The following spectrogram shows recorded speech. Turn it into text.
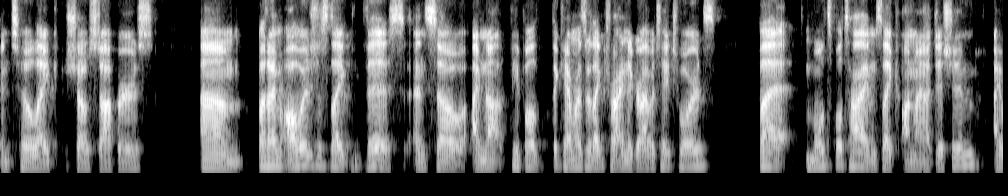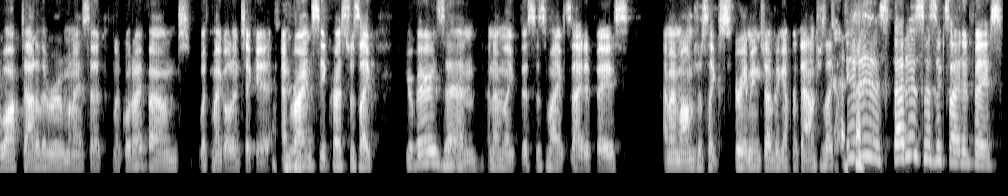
until like Showstoppers. Um, but I'm always just like this, and so I'm not people. The cameras are like trying to gravitate towards, but multiple times, like on my audition, I walked out of the room and I said, "Look what I found with my golden ticket." And Ryan Seacrest was like, "You're very zen," and I'm like, "This is my excited face." And my mom's just like screaming, jumping up and down. She's like, "It is. That is his excited face."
